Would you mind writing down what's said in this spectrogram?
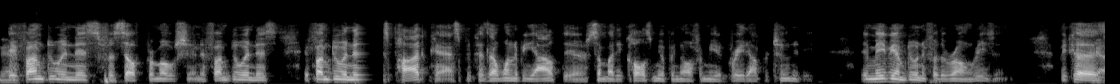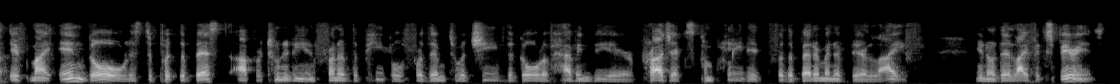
Yeah. If I'm doing this for self promotion, if I'm doing this, if I'm doing this podcast because I want to be out there, somebody calls me up and offer me a great opportunity, then maybe I'm doing it for the wrong reason. Because Yeah. if my end goal is to put the best opportunity in front of the people for them to achieve the goal of having their projects completed for the betterment of their life, you know, their life experience,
